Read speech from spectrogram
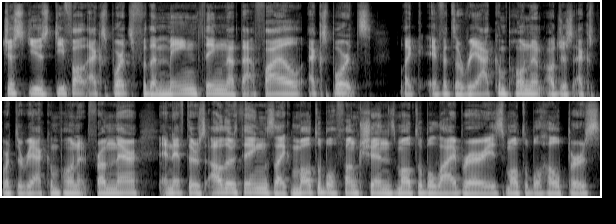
just use default exports for the main thing that that file exports. Like if it's a React component, I'll just export the React component from there. And if there's other things like multiple functions, multiple libraries, multiple helpers,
